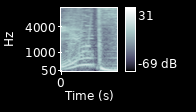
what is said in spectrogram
new.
